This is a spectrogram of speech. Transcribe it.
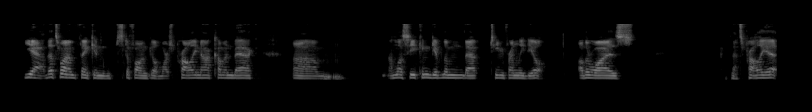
Yeah, that's why I'm thinking Stephon Gilmore's probably not coming back. Um, Mm. Unless he can give them that team friendly deal. Otherwise, that's probably it.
